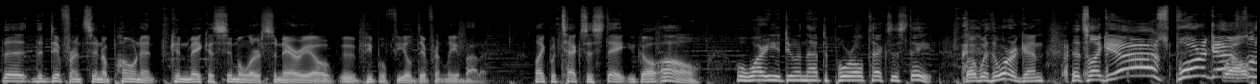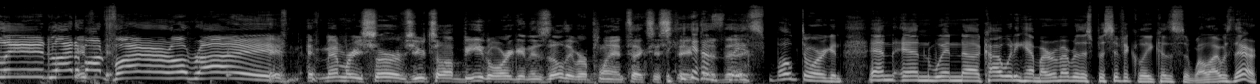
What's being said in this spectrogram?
the the difference in opponent can make a similar scenario. uh, People feel differently about it. Like with Texas State, you go, oh. Well, why are you doing that to poor old Texas State? But with Oregon, it's like, yes, pour gasoline, light them if- on fire, all right. If, if memory serves, Utah beat Oregon as though they were playing Texas State. yes, they smoked Oregon. And and when uh, Kyle Whittingham, I remember this specifically because well, I was there,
